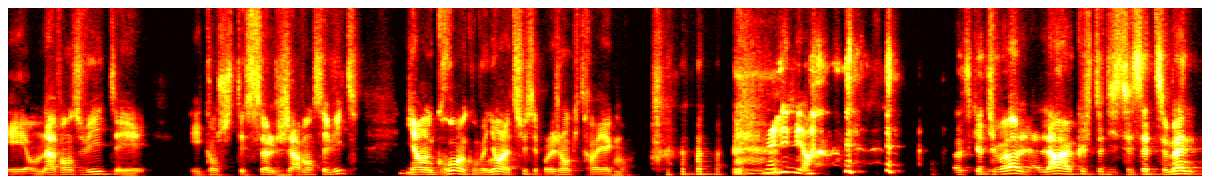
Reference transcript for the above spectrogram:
et on avance vite. Et, et quand j'étais seul, j'avançais vite. Il y a un gros inconvénient là-dessus, c'est pour les gens qui travaillent avec moi. Imagine bien. Parce que tu vois, là que je te dis, c'est cette semaine,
